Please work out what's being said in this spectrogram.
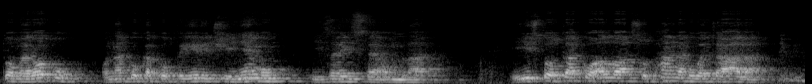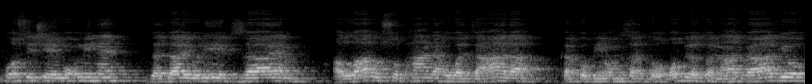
tome robu onako kako priliči njemu i zaista on blag. I isto tako Allah subhanahu wa ta'ala posjeće mu'mine da daju lijep zajam Allahu subhanahu wa ta'ala kako bi on za to obrato nagradio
